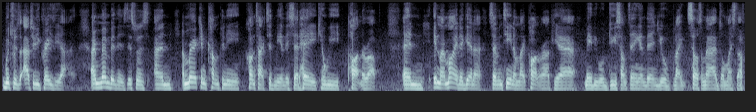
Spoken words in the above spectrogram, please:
which was absolutely crazy, I, I remember this. This was an American company contacted me and they said, "Hey, can we partner up?" And in my mind, again at 17, I'm like, partner up, yeah, maybe we'll do something and then you'll like sell some ads on my stuff.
